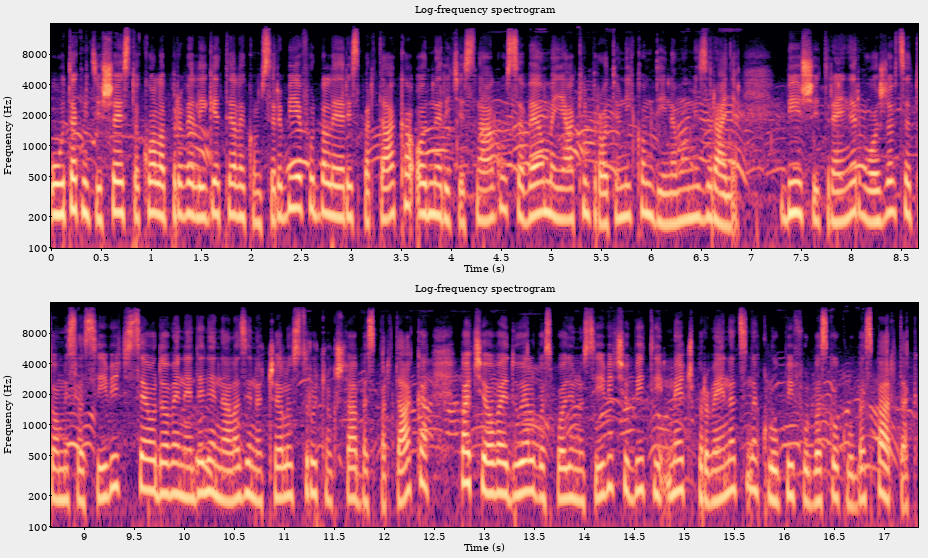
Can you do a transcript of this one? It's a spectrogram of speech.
U utakmici šesto kola prve lige Telekom Srbije futbaleri Spartaka odmerit će snagu sa veoma jakim protivnikom Dinamom iz Vranja. Bivši trener Voždovca Tomislav Sivić se od ove nedelje nalazi na čelu stručnog štaba Spartaka, pa će ovaj duel gospodinu Siviću biti meč prvenac na klupi futbalskog kluba Spartak.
